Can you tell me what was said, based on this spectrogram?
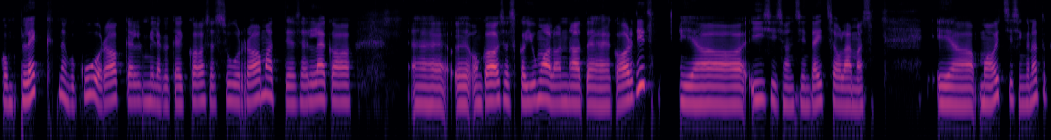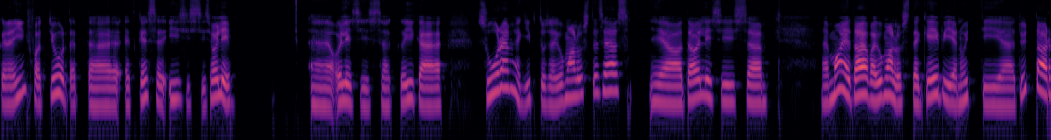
komplekt nagu Kuu oraakel, millega käib kaasas suur raamat ja sellega on kaasas ka jumalannade kaardid ja ISIS on siin täitsa olemas. ja ma otsisin ka natukene infot juurde, et, et kes see ISIS siis oli. Äh, oli siis kõige suurem Egiptuse jumaluste seas ja ta oli siis äh, maa ja taeva jumaluste Geebi ja Nuti tütar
